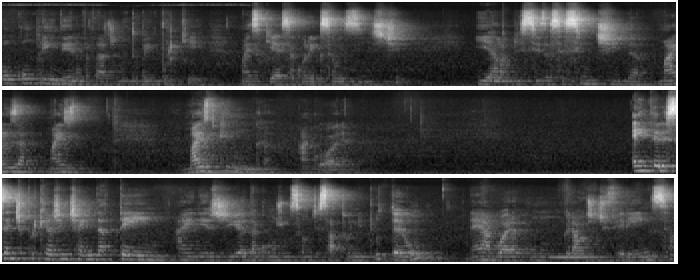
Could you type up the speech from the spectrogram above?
ou compreender na verdade muito bem por quê, mas que essa conexão existe e ela precisa ser sentida mais mais mais do que nunca agora. É interessante porque a gente ainda tem a energia da conjunção de Saturno e Plutão, né, agora com um grau de diferença,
